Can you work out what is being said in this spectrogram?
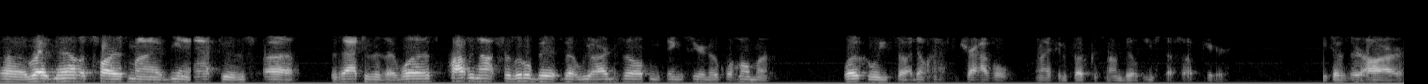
Uh, right now, as far as my being active, uh, as active as I was, probably not for a little bit, but we are developing things here in Oklahoma locally, so I don't have to travel and I can focus on building stuff up here because there are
